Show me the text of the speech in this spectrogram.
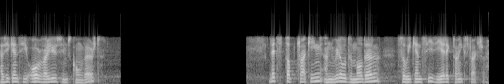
As you can see, all values seems converged. Let's stop tracking and reload the model so we can see the electronic structure.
